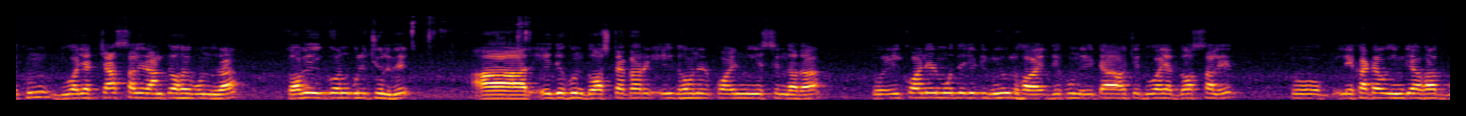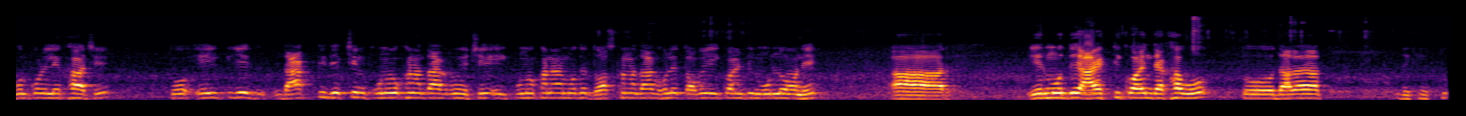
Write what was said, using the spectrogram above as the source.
দেখুন দু সালের আনতে হবে বন্ধুরা, তবে এই কয়েনগুলি চলবে। আর এই দেখুন দশ টাকার এই ধরনের কয়েন নিয়ে এসছেন দাদা। তো এই কয়েনের মধ্যে যেটি মিউল হয়, দেখুন এটা হচ্ছে দু হাজার দশ সালের। তো লেখাটাও ইন্ডিয়া ভারত গোল করে লেখা আছে। তো এই যে দাগটি দেখছেন, পনেরোখানা দাগ রয়েছে। এই পনেরোখানার মধ্যে দশখানা দাগ হলে তবে এই কয়েনটির মূল্য অনেক। আর এর মধ্যে আরেকটি কয়েন দেখাবো। তো দাদা, দেখি একটু।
